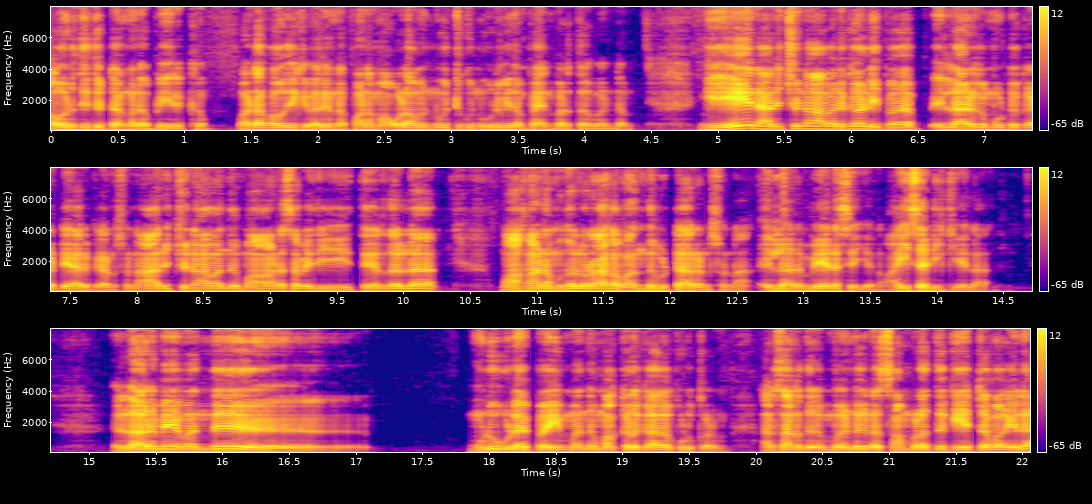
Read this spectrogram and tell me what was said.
அவருத்தி திட்டங்கள் அப்படி இருக்கும். வடபகுதிக்கு வருகின்ற பணம் அவ்வளவு நூற்றுக்கு நூறு வீதம் பயன்படுத்த வேண்டும். இங்கே ஏன் அர்ச்சுனா அவர்கள் இப்போ எல்லாருக்கும் மூட்டுக்கட்டையாக இருக்காருன்னு சொன்னால் அர்ச்சுனா வந்து மாகாண சபை தேர்தலில் மாகாண முதல்வராக வந்து விட்டாருன்னு சொன்னால் எல்லாரும் வேலை செய்யணும். ஐஸ் அடிக்க இயலாது. எல்லாருமே வந்து முழு உழைப்பையும் வந்து மக்களுக்காக கொடுக்கணும். அரசாங்கத்துக்கு வேண்டுகிற சம்பளத்துக்கு ஏற்ற வகையில்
